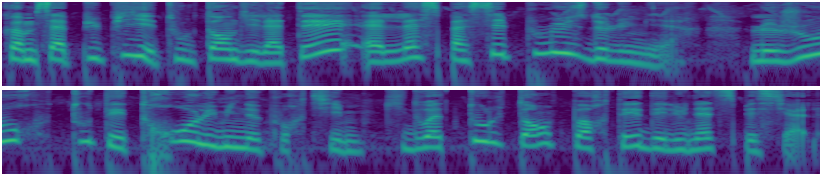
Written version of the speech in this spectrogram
Comme sa pupille est tout le temps dilatée, elle laisse passer plus de lumière. Le jour, tout est trop lumineux pour Tim, qui doit tout le temps porter des lunettes spéciales.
